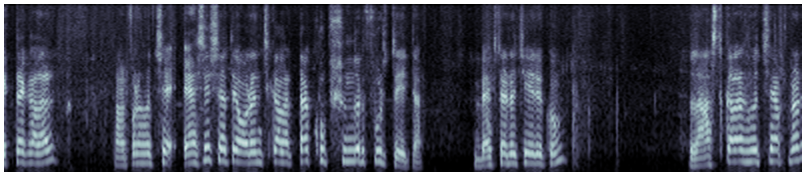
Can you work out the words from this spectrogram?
একটা কালার তারপরে হচ্ছে অ্যাশের সাথে অরেঞ্জ কালারটা খুব সুন্দর ফুটছে এটা। ব্যাক সাইড হচ্ছে এরকম। লাস্ট কালার হচ্ছে আপনার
